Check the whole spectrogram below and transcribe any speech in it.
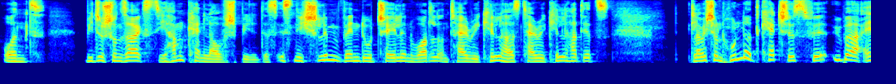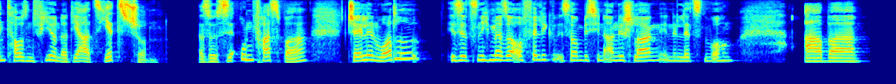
Und wie du schon sagst, sie haben kein Laufspiel. Das ist nicht schlimm, wenn du Jalen Waddle und Tyreek Hill hast. Tyreek Hill hat jetzt, glaube ich, schon 100 Catches für über 1400 Yards, jetzt schon. Also es ist unfassbar. Jalen Waddle ist jetzt nicht mehr so auffällig, ist auch ein bisschen angeschlagen in den letzten Wochen. Aber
